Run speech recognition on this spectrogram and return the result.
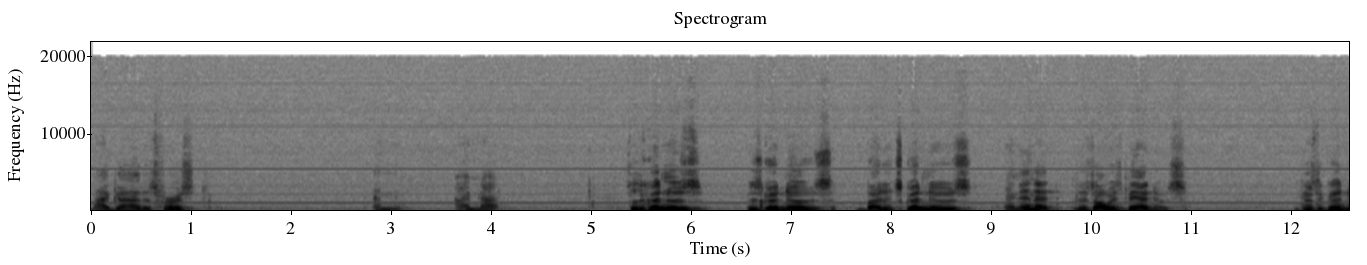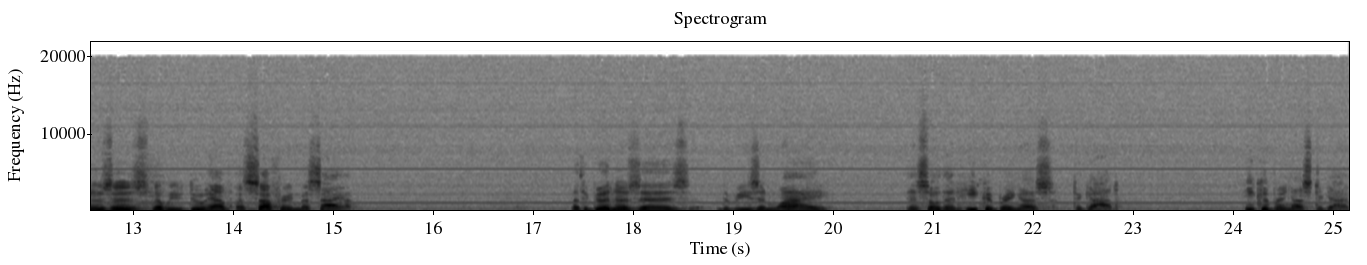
My God is first, and I'm not. So the good news is good news, but it's good news, and in it, there's always bad news. Because the good news is that we do have a suffering Messiah. But the good news is the reason why is so that he could bring us to God. He could bring us to God.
